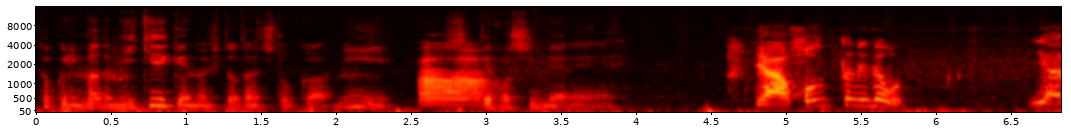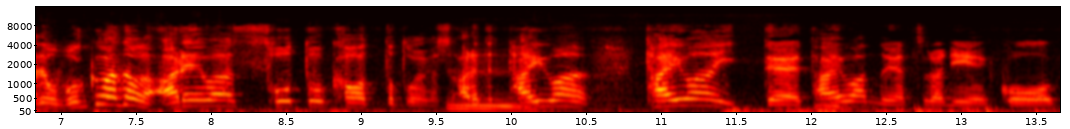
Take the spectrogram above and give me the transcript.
特にまだ未経験の人たちとかに知あってほしいんだよね。い。いや、本当にでも、いや、でも僕はでもあれは相当変わったと思います。うん。あれって台湾、台湾行って、台湾の奴らに、こ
